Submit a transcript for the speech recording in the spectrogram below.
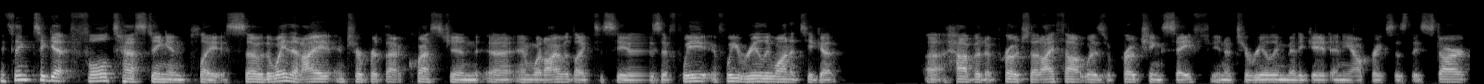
I think to get full testing in place. So the way that I interpret that question uh, and what I would like to see is if we if we really wanted to get uh, have an approach that I thought was approaching safe, you know, to really mitigate any outbreaks as they start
